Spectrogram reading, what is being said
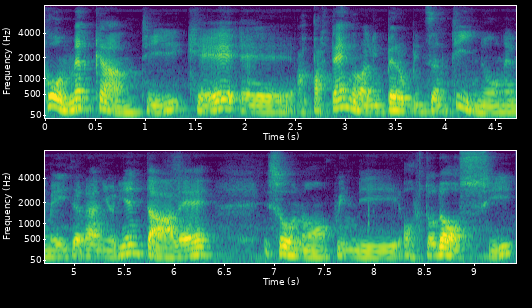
con mercanti che eh, appartengono all'impero bizantino nel Mediterraneo orientale, sono quindi ortodossi,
